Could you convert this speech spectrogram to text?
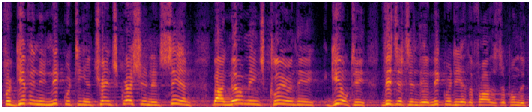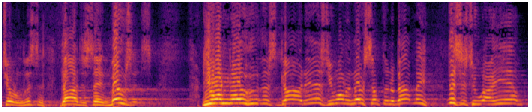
forgiving iniquity and transgression and sin, by no means clearing the guilty, visiting the iniquity of the fathers upon the children. Listen, God is saying, Moses, do you want to know who this God is? Do you want to know something about me? This is who I am.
